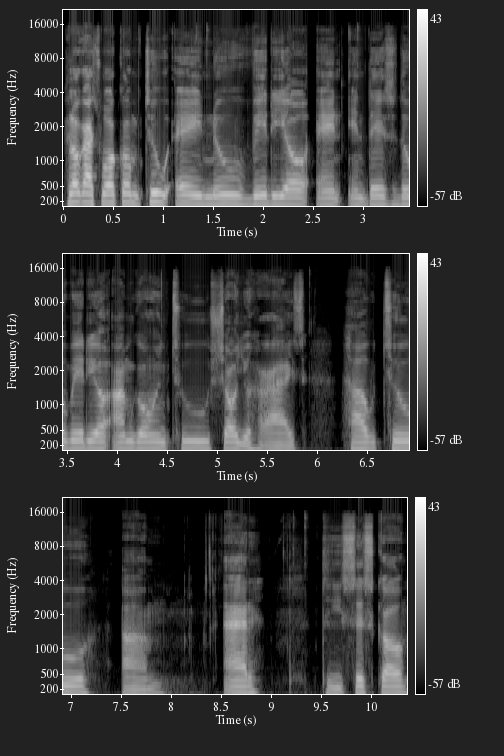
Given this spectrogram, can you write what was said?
hello guys. Welcome to a new video. And in this new video i'm going to show you guys how to um, add the cisco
